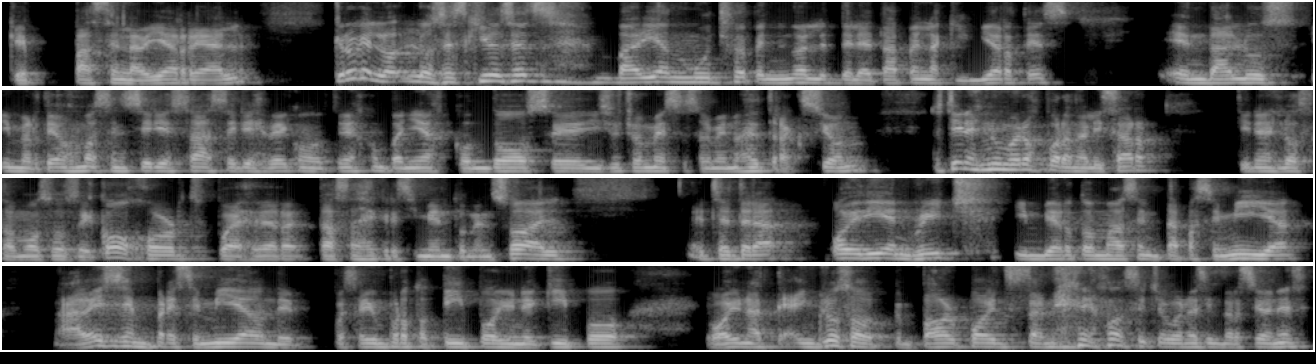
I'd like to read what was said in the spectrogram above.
que pasa en la vida real. Creo que los skill sets varían mucho dependiendo de la etapa en la que inviertes en Dalus invertíamos más en series A, series B, cuando tienes compañías con 12, 18 meses al menos de tracción. Entonces tienes números por analizar, tienes los famosos de cohorts, puedes ver tasas de crecimiento mensual, etcétera. Hoy día en Rich invierto más en etapa semilla, a veces en pre-semilla, donde pues hay un prototipo y un equipo, o hay una, incluso en PowerPoints también hemos hecho buenas inversiones.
